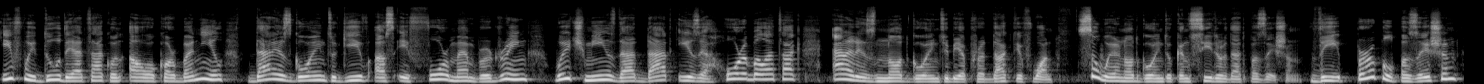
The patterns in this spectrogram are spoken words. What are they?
if we do the attack on our carbonyl, that is going to give us a four-membered ring, which means that that is a horrible attack and it is not going to be a productive one. So we're not not going to consider that position. The purple position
